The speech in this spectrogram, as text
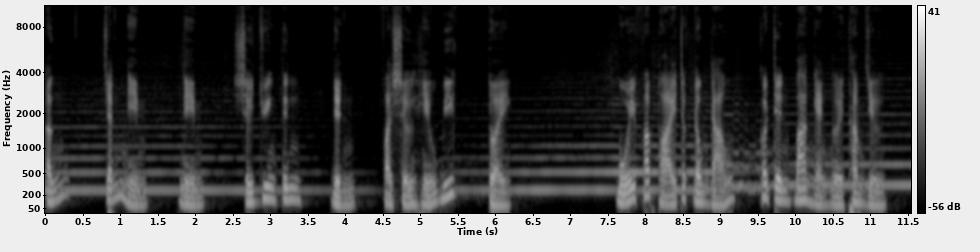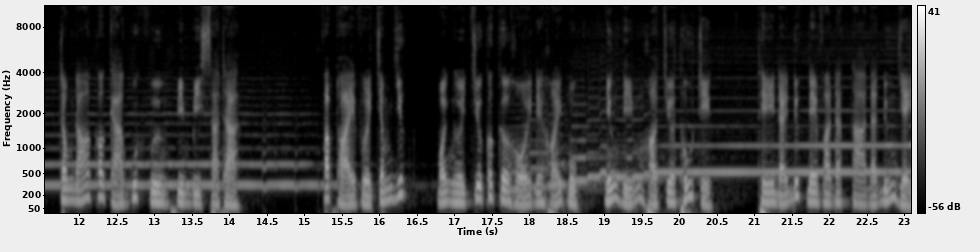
tấn, chánh niệm, niệm, sự chuyên tinh, định và sự hiểu biết, tuệ. Buổi pháp thoại rất đông đảo, có trên 3.000 người tham dự, trong đó có cả quốc vương Bimbisara. Pháp thoại vừa chấm dứt, mọi người chưa có cơ hội để hỏi buộc những điểm họ chưa thấu triệt, thì Đại Đức Devadatta đã đứng dậy.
